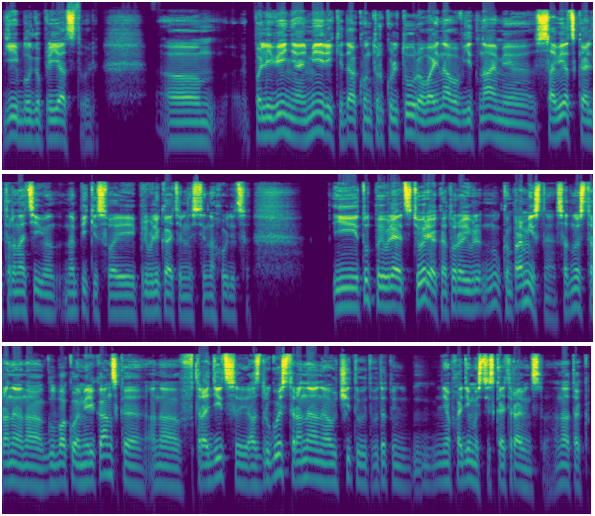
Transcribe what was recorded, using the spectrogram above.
ей благоприятствовали поливение Америки, да, контркультура, война во Вьетнаме, советская альтернатива на пике своей привлекательности находится. И тут появляется теория, которая ну, компромиссная. С одной стороны, она глубоко американская, она в традиции, а с другой стороны, она учитывает вот эту необходимость искать равенство. Она так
